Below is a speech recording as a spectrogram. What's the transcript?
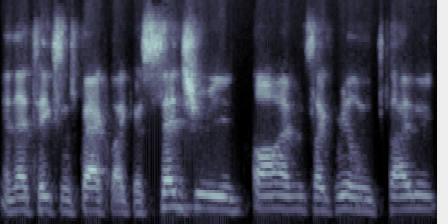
And that takes us back like a century in time. It's like really exciting.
